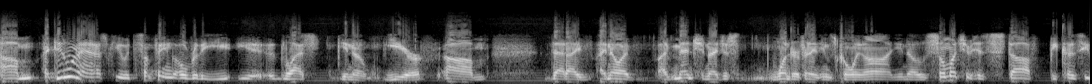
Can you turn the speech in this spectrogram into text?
Um, I did want to ask you. It's something over the last you know year um, that I've I know I've I've mentioned. I just wonder if anything's going on. You know, so much of his stuff because he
